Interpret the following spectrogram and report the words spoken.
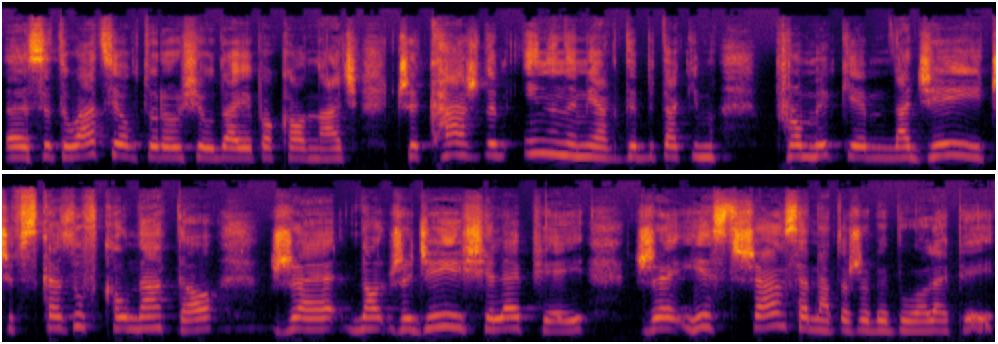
e, sytuacją, którą się udaje pokonać, czy każdym innym, jak gdyby takim promykiem nadziei, czy wskazówką na to, że, no, że dzieje się lepiej, że jest szansa na to, żeby było lepiej.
